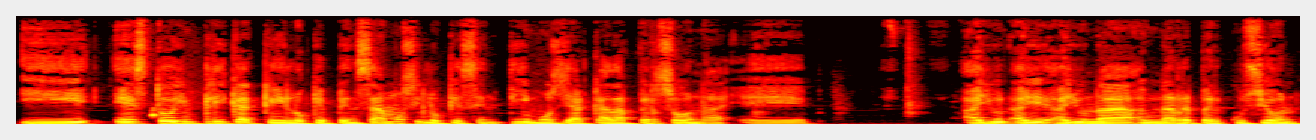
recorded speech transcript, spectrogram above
Y esto implica que lo que pensamos y lo que sentimos, ya cada persona eh, hay, una, repercusión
